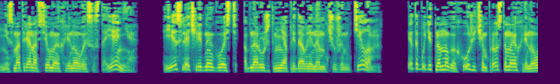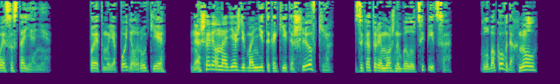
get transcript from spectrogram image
Несмотря на все мое хреновое состояние, если очередной гость обнаружит меня придавленным чужим телом, это будет намного хуже, чем просто мое хреновое состояние. Поэтому я поднял руки, нашарил на одежде бандита какие-то шлевки, за которые можно было уцепиться, глубоко вдохнул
